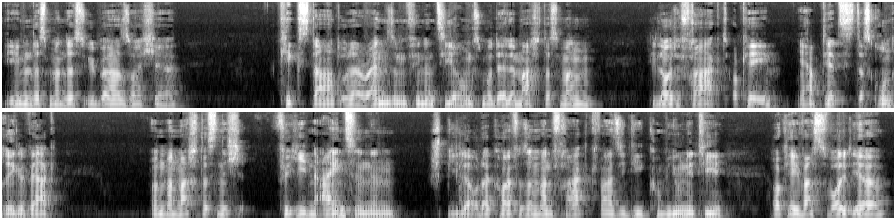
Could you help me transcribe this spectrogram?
eben, dass man das über solche Kickstart oder Ransom Finanzierungsmodelle macht, dass man die Leute fragt, okay, ihr habt jetzt das Grundregelwerk und man macht das nicht für jeden einzelnen Spieler oder Käufer, sondern man fragt quasi die Community, okay, was wollt ihr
